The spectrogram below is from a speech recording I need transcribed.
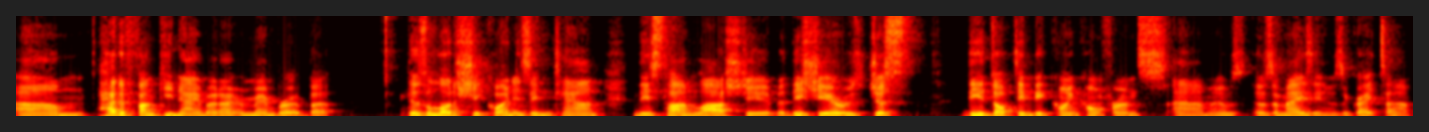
Um, had a funky name, I don't remember it, but there's a lot of shitcoiners in town this time last year. But this year it was just the Adopting Bitcoin conference. Um, it was it was amazing. It was a great time.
